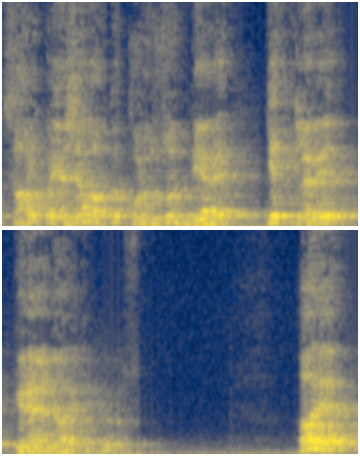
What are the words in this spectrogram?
sağlık ve yaşam hakkı korunsun diyerek yetkilileri göreve davet ediyoruz. Halen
